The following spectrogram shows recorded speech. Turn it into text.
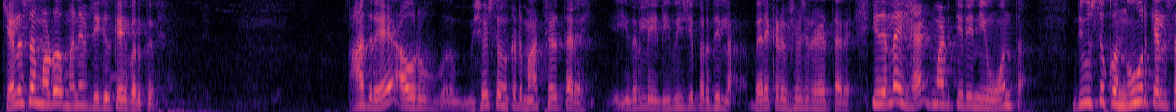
ಕೆಲಸ ಮಾಡುವ ಮನೆ ಬೀಗದ ಕೈ ಬರ್ತದೆ. ಆದರೆ ಅವರು ವಿಶ್ವೇಶ್ವರ ಒಂದು ಕಡೆ ಮಾತು ಹೇಳ್ತಾರೆ. ಇದರಲ್ಲಿ ಡಿ ಬಿ ಜಿ ಬರೆದಿಲ್ಲ. ಬೇರೆ ಕಡೆ ವಿಶ್ವೇಶ್ವರ ಹೇಳ್ತಾರೆ. ಇದೆಲ್ಲ ಹೇಗೆ ಮಾಡ್ತೀರಿ ನೀವು ಅಂತ. ದಿವಸಕ್ಕೊಂದು ನೂರು ಕೆಲಸ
